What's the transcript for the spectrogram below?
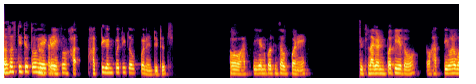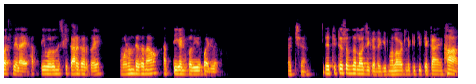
तसंच तिथे तो हे तो हत्ती गणपती चौक पण आहे तिथेच. हो हत्ती गणपती चौक पण आहे. तिथला गणपती येतो तो हत्तीवर बसलेला आहे. हत्तीवरून शिकार करतोय म्हणून त्याचं नाव हत्ती गणपती पडलं. अच्छा. म्हणजे तिथे समजा लॉजिकल आहे की मला वाटलं की तिथे काय? हा.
